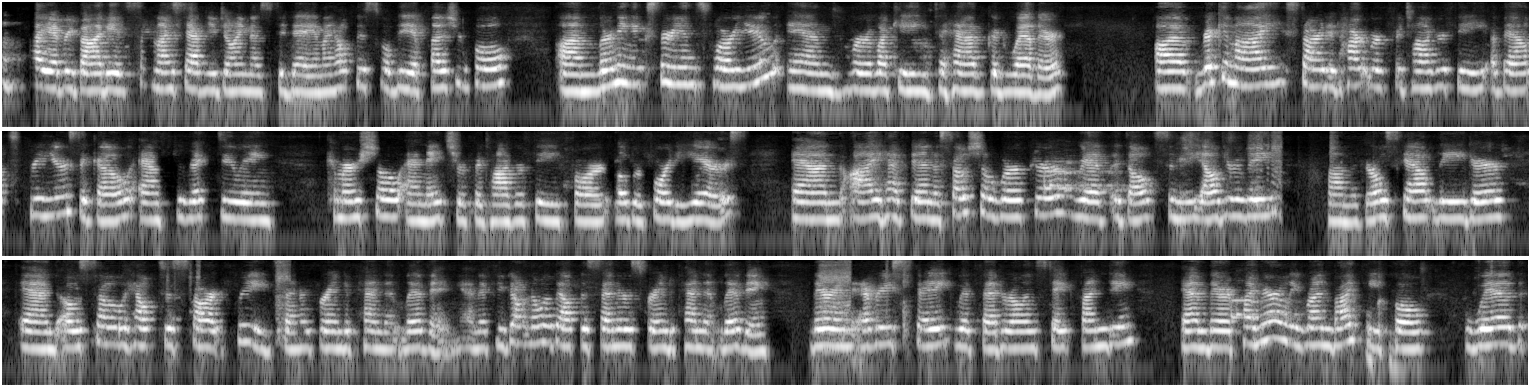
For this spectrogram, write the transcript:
Hi, everybody. It's so nice to have you join us today, and I hope this will be a pleasurable um, learning experience for you, and we're lucky to have good weather. Uh, Rick and I started Heartwork Photography about three years ago after Rick doing commercial and nature photography for over 40 years. And I have been a social worker with adults and the elderly I'm a Girl Scout leader, and also helped to start Freed Center for Independent Living. And if you don't know about the Centers for Independent Living, they're in every state with federal and state funding, and they're primarily run by people with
